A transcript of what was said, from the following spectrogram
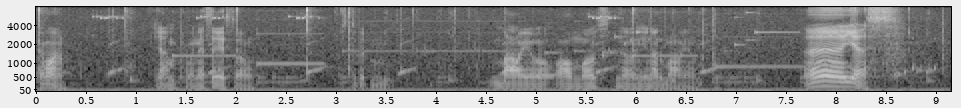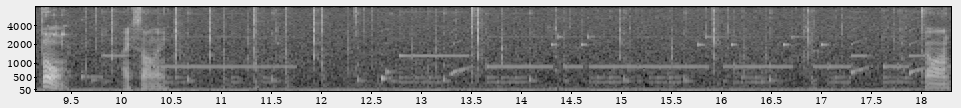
Come on. Jump when I say so. Stupid Mario almost. No, you're not Mario. Uh, yes. Boom. Excellent. Go on.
